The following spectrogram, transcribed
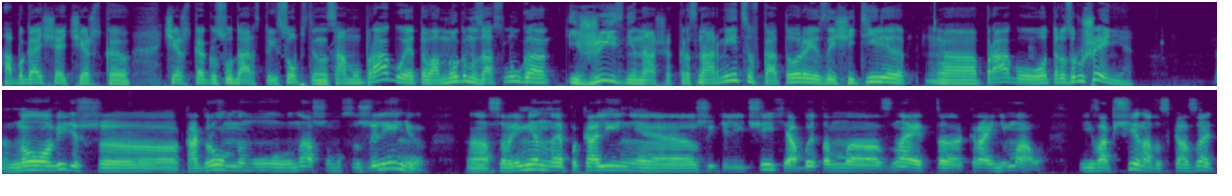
обогащать чешское, чешское государство и, собственно, саму Прагу, это во многом заслуга и жизни наших красноармейцев, которые защитили э, Прагу от разрушения. Но, видишь, э, к огромному нашему сожалению, э, современное поколение жителей Чехии об этом э, знает крайне мало. И вообще надо сказать,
